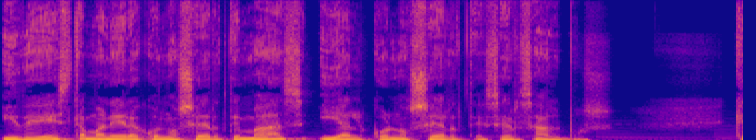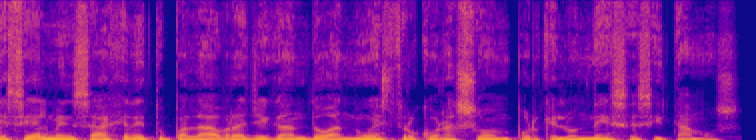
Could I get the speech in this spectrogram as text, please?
y de esta manera conocerte más y al conocerte ser salvos que sea el mensaje de tu palabra llegando a nuestro corazón porque lo necesitamos.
